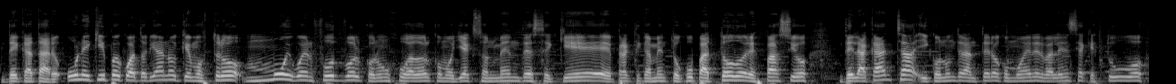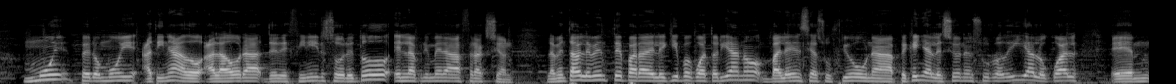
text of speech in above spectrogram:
de Qatar. Un equipo ecuatoriano que mostró muy buen fútbol con un jugador como Jackson Méndez eh, que prácticamente ocupa todo el espacio de la cancha y con un delantero como el Valencia que estuvo muy pero muy atinado a la hora de definir sobre todo en la primera fracción. Lamentablemente para el equipo ecuatoriano Valencia sufrió una pequeña lesión en su rodilla lo cual em,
